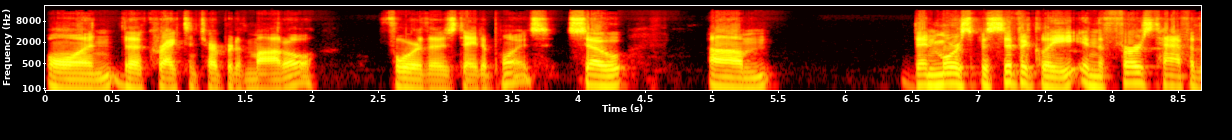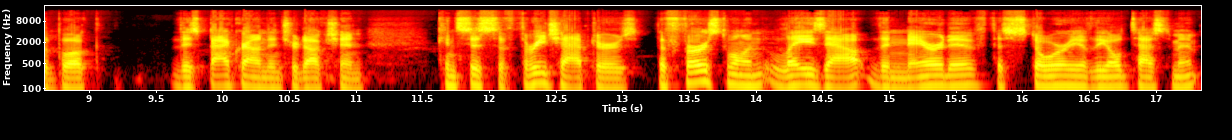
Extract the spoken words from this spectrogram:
on the correct interpretive model for those data points. So, um, then more specifically, in the first half of the book, this background introduction consists of three chapters. The first one lays out the narrative, the story of the Old Testament.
